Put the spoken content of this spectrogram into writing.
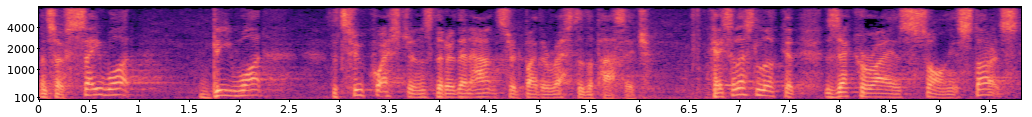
And so, say what? Be what? The two questions that are then answered by the rest of the passage. Okay, so let's look at Zechariah's song. It starts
